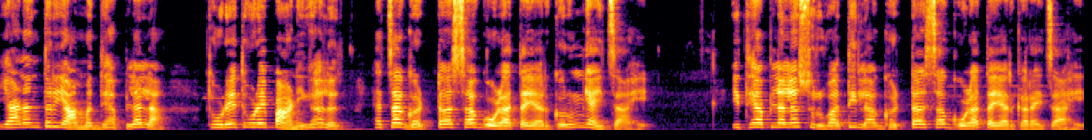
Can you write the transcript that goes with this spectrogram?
यानंतर यामध्ये आपल्याला थोडे थोडे पाणी घालत ह्याचा घट्ट असा गोळा तयार करून घ्यायचा आहे. इथे आपल्याला सुरुवातीला घट्ट असा गोळा तयार करायचा आहे.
